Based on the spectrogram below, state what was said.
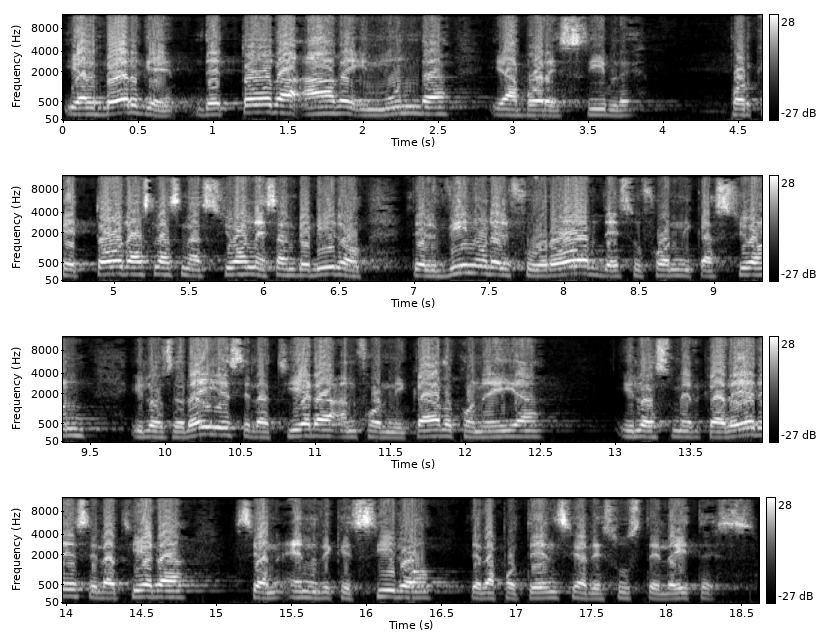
y albergue de toda ave inmunda y aborrecible. Porque todas las naciones han bebido del vino del furor de su fornicación y los reyes de la tierra han fornicado con ella y los mercaderes de la tierra se han enriquecido de la potencia de sus deleites.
